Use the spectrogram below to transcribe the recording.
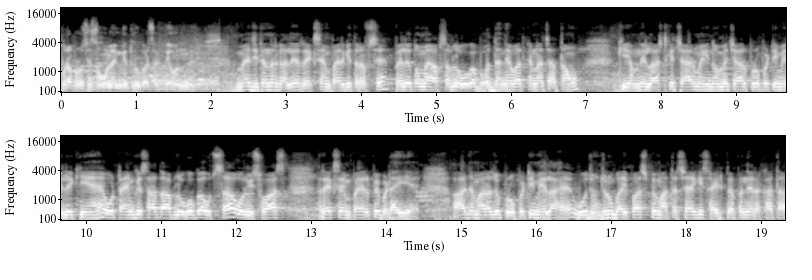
पूरा प्रोसेस ऑनलाइन के थ्रू कर सकते हैं उनमें। मैं जितेंद्र कालेर रेक्स एम्पायर की तरफ़ से। पहले तो मैं आप सब लोगों का बहुत धन्यवाद करना चाहता हूँ कि हमने लास्ट के चार महीनों में चार प्रॉपर्टी मेले किए। हैं और टाइम के साथ आप लोगों का उत्साह और विश्वास रेक्स एम्पायर पे बढ़ाई है आज हमारा जो प्रॉपर्टी मेला है, वो झुंझुनू बाईपास पे मातरशाह की साइड पे अपन ने रखा था।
